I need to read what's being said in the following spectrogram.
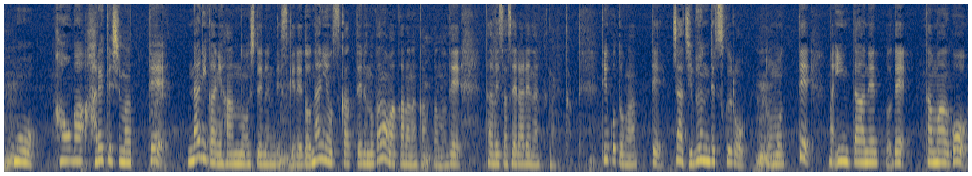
もう顔が腫れてしまって、何かに反応してるんですけれど、何を使ってるのかが分からなかったので、食べさせられなくなった。っていうことがあってじゃあ自分で作ろうと思って、まあ、インターネットで卵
